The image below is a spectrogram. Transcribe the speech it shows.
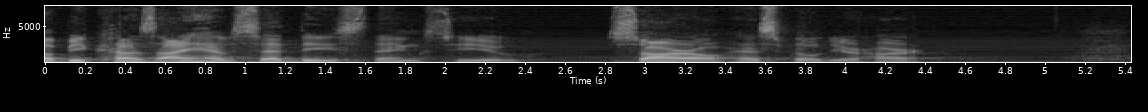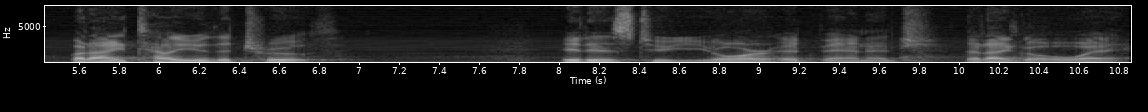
But because I have said these things to you, sorrow has filled your heart. But I tell you the truth. It is to your advantage that I go away.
